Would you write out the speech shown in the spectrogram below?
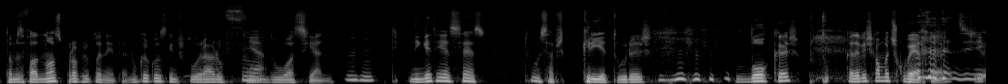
estamos a falar do nosso próprio planeta, nunca conseguimos explorar o fundo Yeah. do oceano. Uhum. Tipo, ninguém tem acesso. Tu não sabes criaturas loucas, porque tu- cada vez que há uma descoberta, e-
